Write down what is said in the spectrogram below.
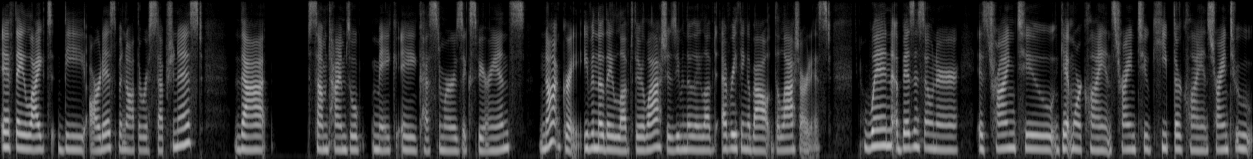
If they liked the artist but not the receptionist, that sometimes will make a customer's experience not great, even though they loved their lashes, even though they loved everything about the lash artist. When a business owner is trying to get more clients, trying to keep their clients, trying to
